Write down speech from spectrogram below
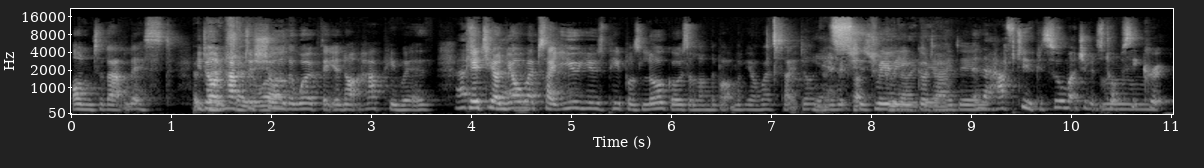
onto that list. But you don't, don't have show to the show the work that you're not happy with. I should Katie, on your website, you use people's logos along the bottom of your website, don't you? Which is really good a good idea. idea. And I have to because so much of it's top Mm. secret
